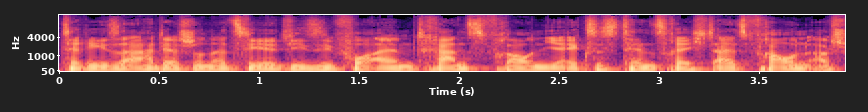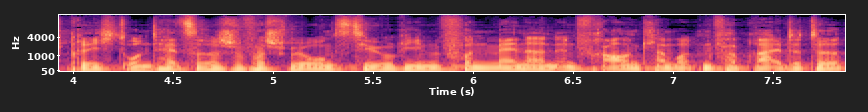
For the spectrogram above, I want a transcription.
Theresa hat ja schon erzählt, wie sie vor allem Transfrauen ihr Existenzrecht als Frauen abspricht und hetzerische Verschwörungstheorien von Männern in Frauenklamotten verbreitete.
